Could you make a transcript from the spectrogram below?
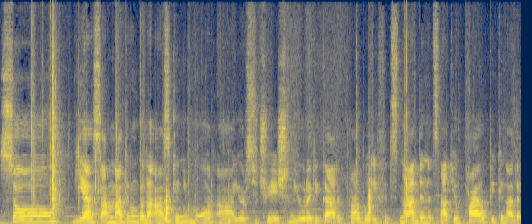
So yes i'm not even gonna ask anymore uh, your situation you already got it. Probably if it's not then it's not your pile pick another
